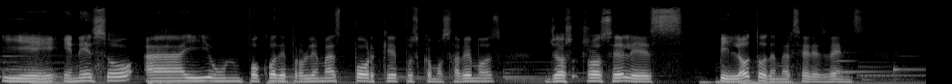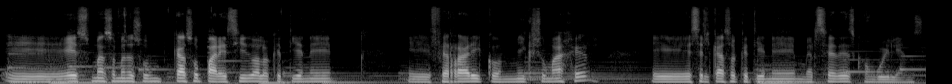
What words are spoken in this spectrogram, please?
Y eh, en eso hay un poco de problemas porque, pues como sabemos, Josh Russell es piloto de Mercedes-Benz. es más o menos un caso parecido a lo que tiene Ferrari con Mick Schumacher eh, es el caso que tiene Mercedes con Williams.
